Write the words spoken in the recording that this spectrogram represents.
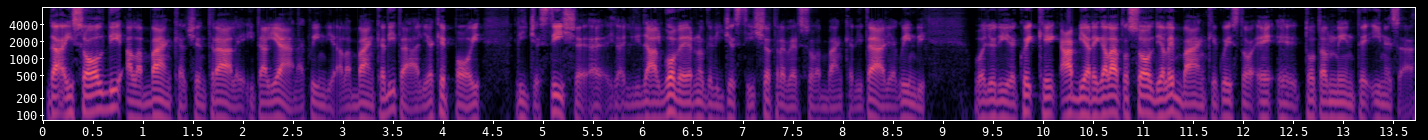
Dà i soldi alla banca centrale italiana, quindi alla Banca d'Italia, che poi li gestisce, eh, li dà al governo che li gestisce attraverso la Banca d'Italia. Quindi voglio dire, che abbia regalato soldi alle banche, questo è, è totalmente inesatto.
